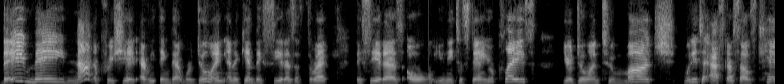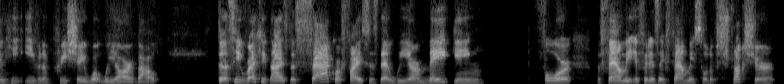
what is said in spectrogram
they may not appreciate everything that we're doing, and again, they see it as a threat they see it as, oh, you need to stay in your place. you're doing too much. We need to ask ourselves can he even appreciate what we are about? Does he recognize the sacrifices that we are making for the family if it is a family sort of structure?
